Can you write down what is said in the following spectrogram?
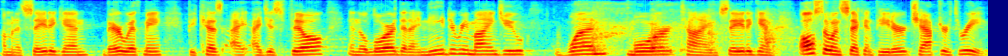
I'm going to say it again. Bear with me because I, I just feel in the Lord that I need to remind you one more time. Say it again. Also in 2 Peter chapter 3.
